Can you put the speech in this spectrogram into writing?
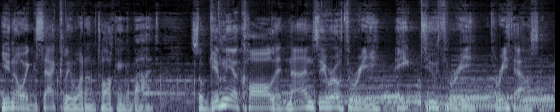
you know exactly what I'm talking about. So give me a call at 903 823 3000.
